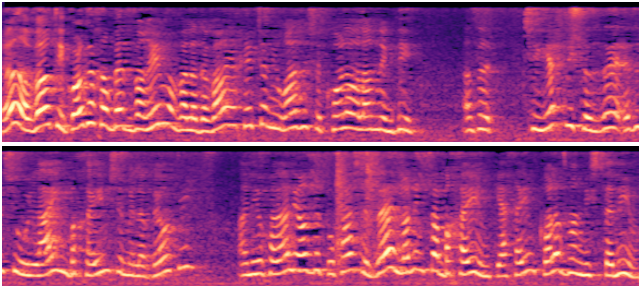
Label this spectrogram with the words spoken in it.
אה, עברתי כל כך הרבה דברים, אבל הדבר היחיד שאני רואה זה שכל העולם נגדי. אז כשיש לי כזה איזשהו ליין בחיים שמלווה אותי, אני יכולה להיות בטוחה שזה לא נמצא בחיים, כי החיים כל הזמן משתנים.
